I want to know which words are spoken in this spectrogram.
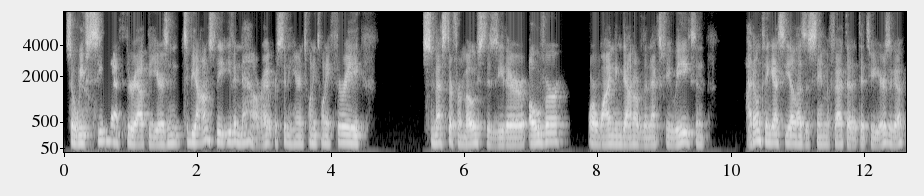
So we've seen that throughout the years. And to be honest with you, even now, right, we're sitting here in 2023, semester for most is either over or winding down over the next few weeks. And I don't think SEL has the same effect that it did two years ago,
